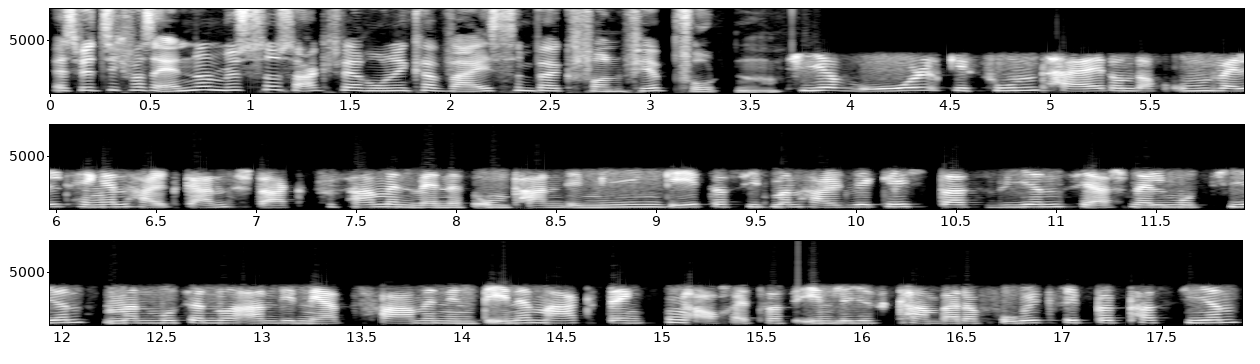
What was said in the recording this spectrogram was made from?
Es wird sich was ändern müssen, sagt Veronika Weißenberg von Vier Pfoten. Tierwohl, Gesundheit und auch Umwelt hängen halt ganz stark zusammen, wenn es um Pandemien geht. Da sieht man halt wirklich, dass Viren sehr schnell mutieren. Man muss ja nur an die Nerzfarmen in Dänemark denken. Auch etwas Ähnliches kann bei der Vogelgrippe passieren.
